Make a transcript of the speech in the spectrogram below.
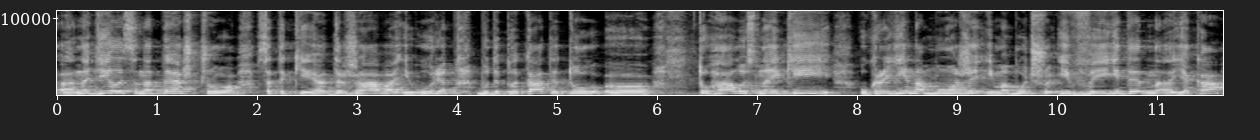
е, надіялися на те, що все-таки держава і уряд буде плекати ту, е, ту галузь, на якій Україна може і, мабуть, що і виїде, яка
